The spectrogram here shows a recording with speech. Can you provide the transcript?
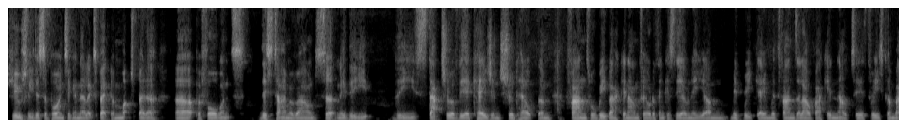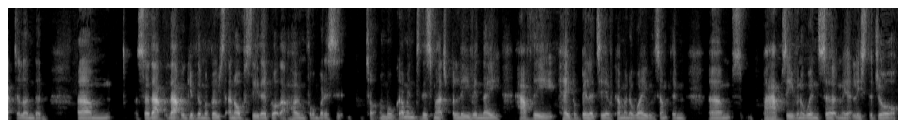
hugely disappointing, and they'll expect a much better uh, performance this time around. Certainly, the the stature of the occasion should help them. Fans will be back in Anfield. I think it's the only um, midweek game with fans allowed back in now. Tier three's come back to London, um, so that that will give them a boost. And obviously they've got that home form. But it's, Tottenham will come into this match believing they have the capability of coming away with something, um, perhaps even a win. Certainly at least a draw.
